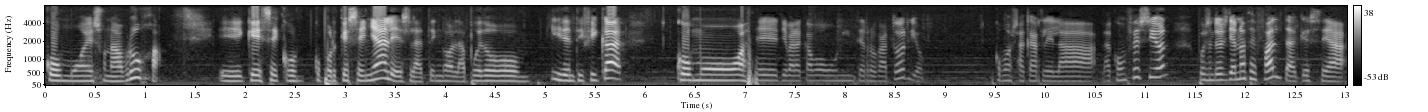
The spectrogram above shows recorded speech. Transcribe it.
cómo es una bruja, eh, que se, por qué señales la tengo, la puedo identificar, cómo hacer, llevar a cabo un interrogatorio, cómo sacarle la, la, confesión, pues entonces ya no hace falta que sea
